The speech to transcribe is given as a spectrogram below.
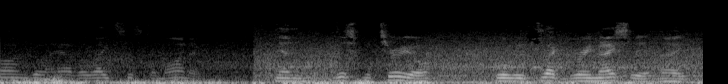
long they'll have a light system on it. And this material will reflect very nicely at night.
